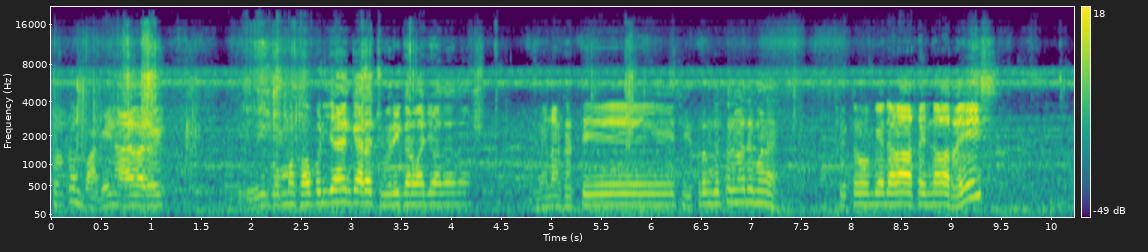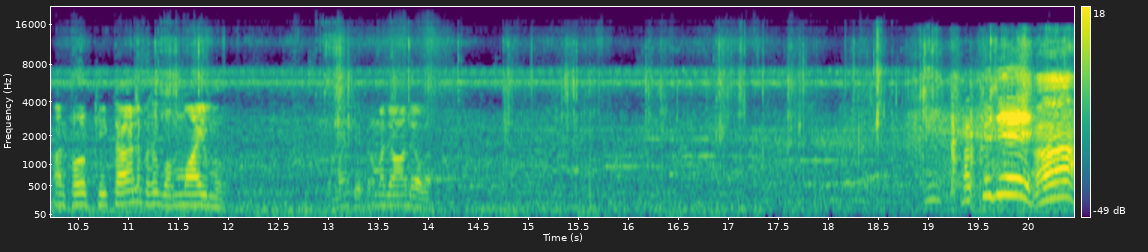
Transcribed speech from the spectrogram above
ચોકમ ભાગીને આવ્યા રે. એવી ગમમાં ખબર પડી જાય કે અરે ચોરી કરવા જેવા હતા તો. એના ખાતે ક્ષેત્રમાં જતો રહેવા દે મને. ક્ષેત્રમાં બે દાડા ત્રણ દાડા રહીશ અને થોડુંક ઠીક થાય એટલે પછી ગમમાં આવી હું. તમારે ચિત્રમાં જવા દે હવે. ભક્તિજી હા.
